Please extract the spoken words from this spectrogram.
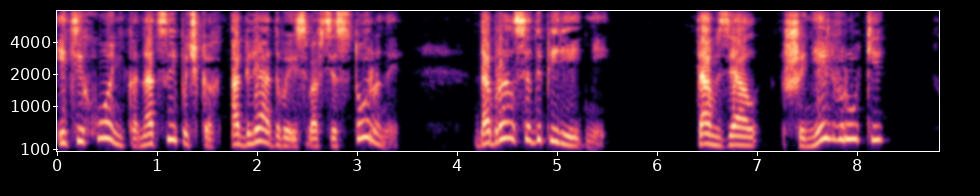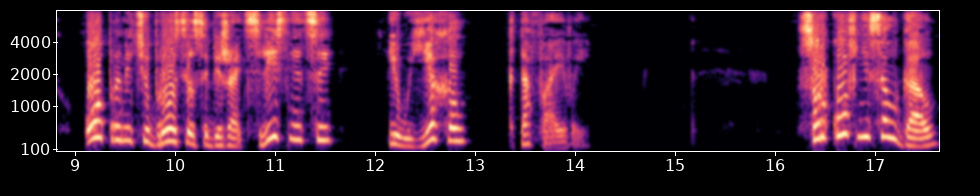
и тихонько, на цыпочках, оглядываясь во все стороны, добрался до передней там взял шинель в руки, опрометью бросился бежать с лестницы и уехал к Тафаевой. Сурков не солгал.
